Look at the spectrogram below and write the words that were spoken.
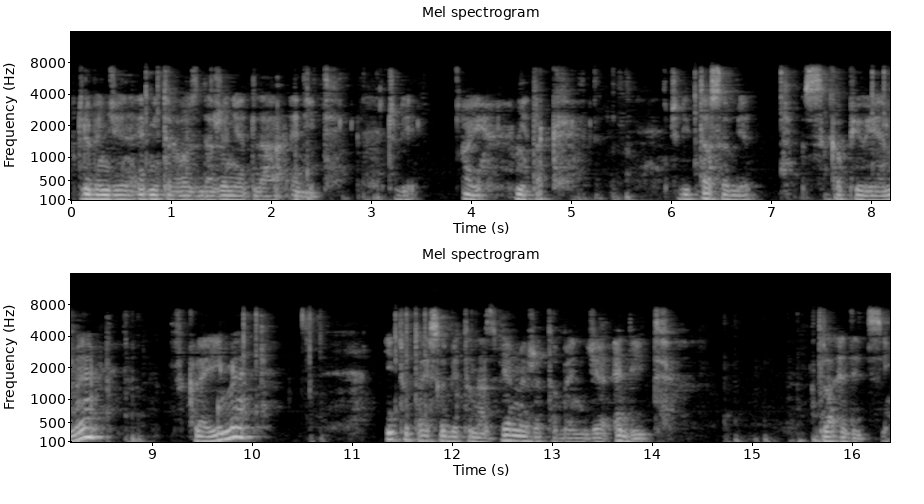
który będzie emitował zdarzenie dla edit. Czyli, oj, nie tak. Czyli to sobie skopiujemy, wkleimy i tutaj sobie to nazwiemy, że to będzie edit dla edycji.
